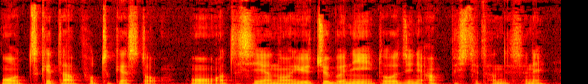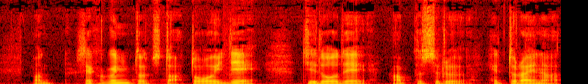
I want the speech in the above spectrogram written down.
をつけたポッドキャストを私あの YouTube に同時にアップしてたんですよね。まあ、正確に言うとちょっと後追いで自動でアップするヘッドライナーっ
